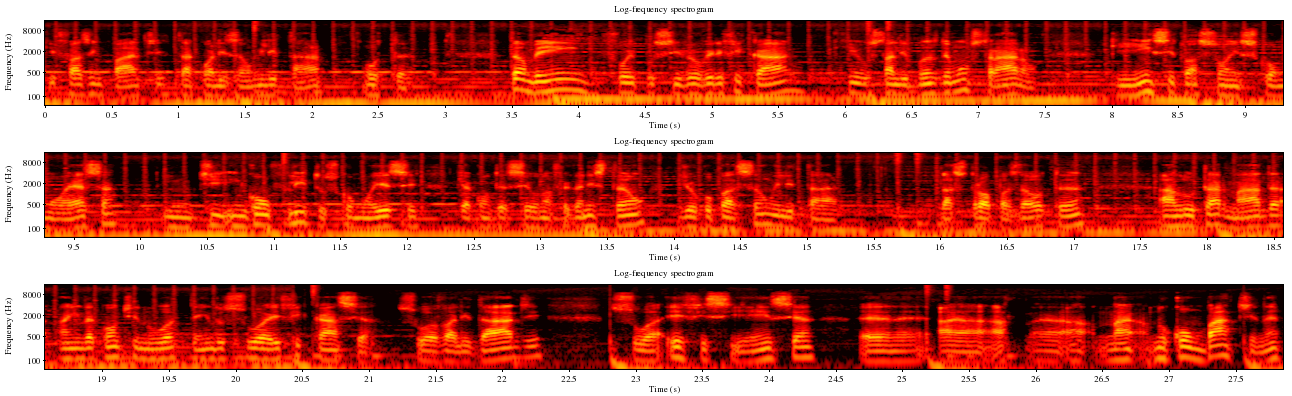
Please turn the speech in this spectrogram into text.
que fazem parte da coalizão militar OTAN. Também foi possível verificar que os talibãs demonstraram que em situações como essa, em, em conflitos como esse que aconteceu no Afeganistão, de ocupação militar das tropas da OTAN, a luta armada ainda continua tendo sua eficácia, sua validade, sua eficiência é, a, a, a, na, no combate né,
